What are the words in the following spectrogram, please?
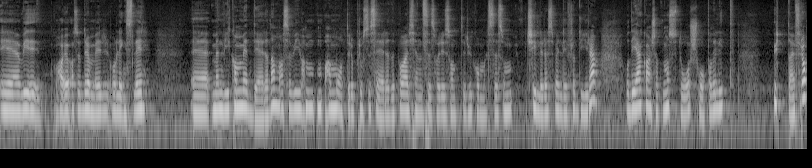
eh, vi har jo altså drømmer og lengsler. Eh, men vi kan mediere dem. altså Vi har, har måter å prosessere det på. Erkjennelseshorisonter, hukommelse, som skiller oss veldig fra dyra. Og det er kanskje at en må stå og se på det litt utenfra.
